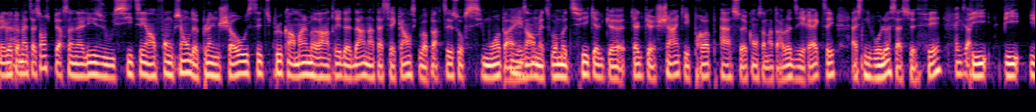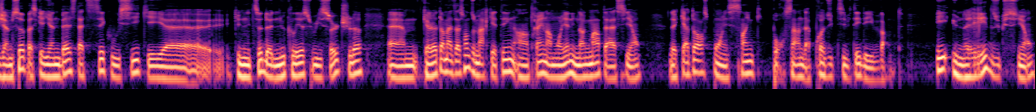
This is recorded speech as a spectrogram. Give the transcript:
Mais l'automatisation se personnalise aussi, en fonction de plein de choses. Tu peux quand même rentrer dedans dans ta séquence qui va partir sur six mois, par mhm. exemple, mais tu vas modifier quelques, quelques champs qui est propre à ce consommateur-là direct. À ce niveau-là, ça se fait. Puis, puis j'aime ça parce qu'il y a une belle statistique aussi qui est, euh, une étude de Nucleus Research, là, euh, que l'automatisation du marketing entraîne en moyenne une augmentation de 14,5% de la productivité des ventes et une réduction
